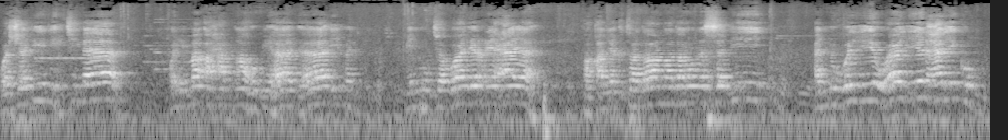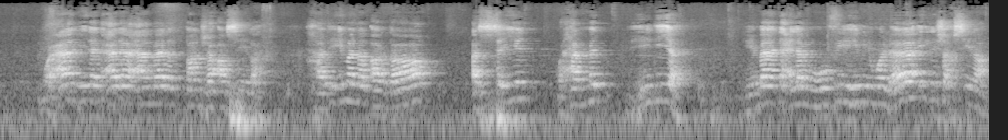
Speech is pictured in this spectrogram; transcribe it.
وشديد اهتمام ولما أحطناه بها دائما من متوالي الرعاية فقد اقتضى نظرنا السديد أن نولي واليا عليكم وعاملا على عمالة طنجة أصيلة خديمنا الأرض السيد محمد هدية لما نعلمه فيه من ولاء لشخصنا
